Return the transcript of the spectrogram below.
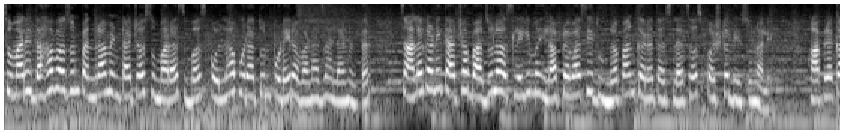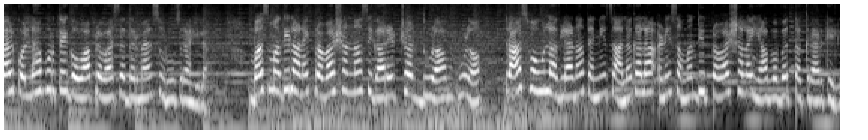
सुमारे दहा वाजून पंधरा मिनिटाच्या सुमारास बस कोल्हापुरातून पुढे रवाना झाल्यानंतर चालक आणि त्याच्या बाजूला असलेली महिला प्रवासी धूम्रपान करत असल्याचं स्पष्ट दिसून आले. हा प्रकार कोल्हापूर ते गोवा प्रवासादरम्यान सुरूच राहिला. बसमधील अनेक प्रवाशांना सिगारेटच्या धुळामुळं त्रास होऊ लागल्यानं त्यांनी चालकाला आणि संबंधित प्रवाशाला याबाबत तक्रार केली.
